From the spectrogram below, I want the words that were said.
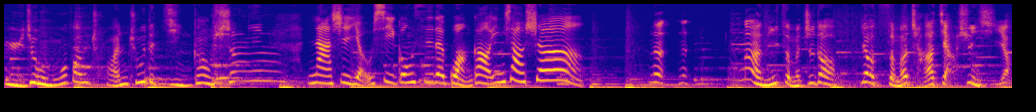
宇宙魔方传出的警告声音？那是游戏公司的广告音效声。那那。那你怎么知道要怎么查假讯息啊？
